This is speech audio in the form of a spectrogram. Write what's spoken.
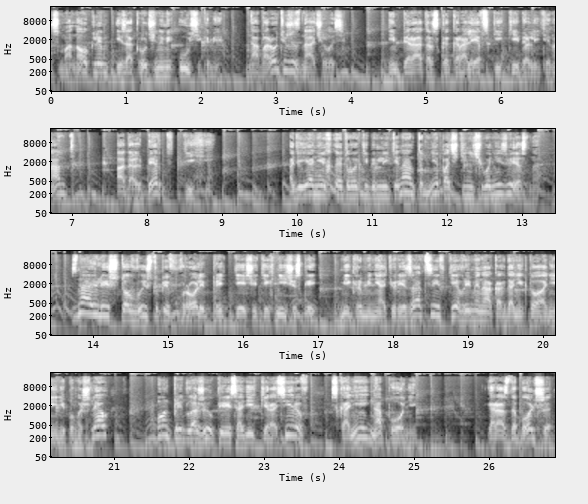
с моноклем и закрученными усиками. На обороте же значилось «Императорско-королевский киберлейтенант Адальберт Тихий». О деяниях этого киберлейтенанта мне почти ничего не известно. Знаю лишь, что выступив в роли предтечи технической микроминиатюризации в те времена, когда никто о ней не помышлял, он предложил пересадить кирасиров с коней на пони. Гораздо больше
